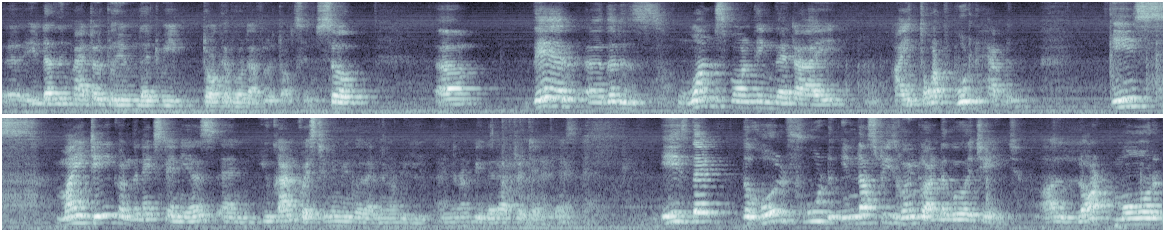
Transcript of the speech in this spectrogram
uh, it doesn't matter to him that we talk about aflatoxin. So um, there, uh, there is one small thing that I, I thought would happen is my take on the next 10 years, and you can't question me because I may not be, I may not be there after 10 years, is that the whole food industry is going to undergo a change. A lot more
